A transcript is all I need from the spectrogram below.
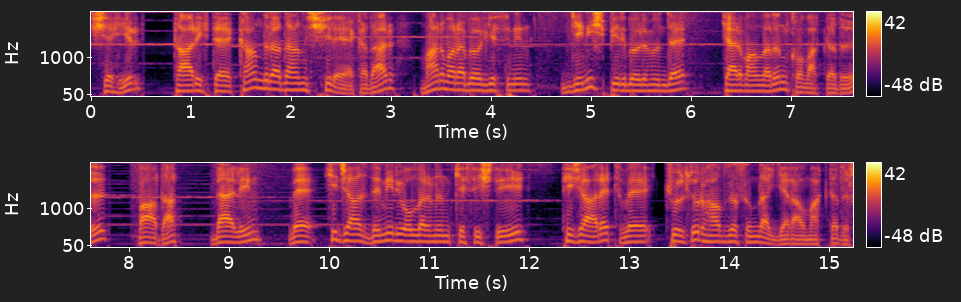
Şehir, tarihte Kandıra'dan Şile'ye kadar Marmara bölgesinin geniş bir bölümünde kervanların konakladığı Bağdat, Berlin ve Hicaz demir yollarının kesiştiği ticaret ve kültür havzasında yer almaktadır.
